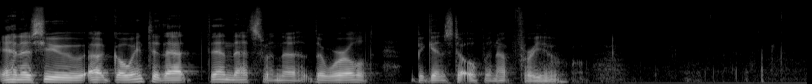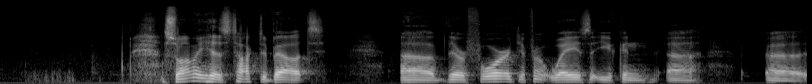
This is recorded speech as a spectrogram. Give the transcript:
And as you uh, go into that then that's when the, the world begins to open up for you. Swami has talked about uh, there are four different ways that you can, uh, uh,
